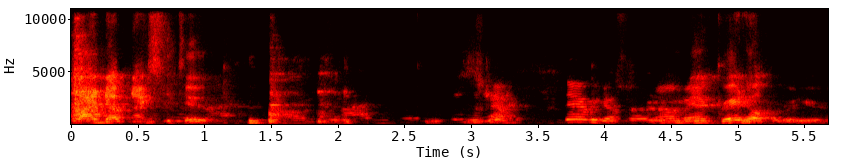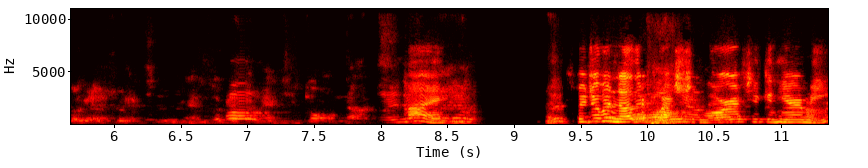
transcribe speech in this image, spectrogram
Look at that, all lined up nicely too. Okay, there we go. Oh man, great helper right here. Look at that. Man, look at that, man. She's going nuts. Know. Hi. So we do have another question, Laura, if you can hear me.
